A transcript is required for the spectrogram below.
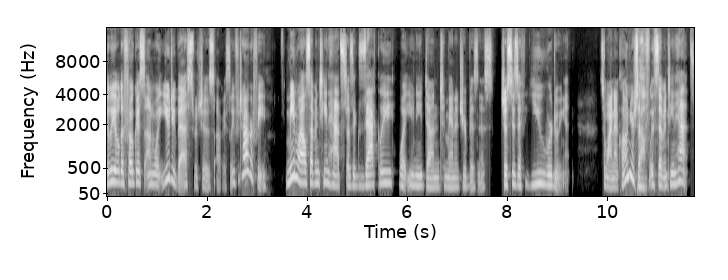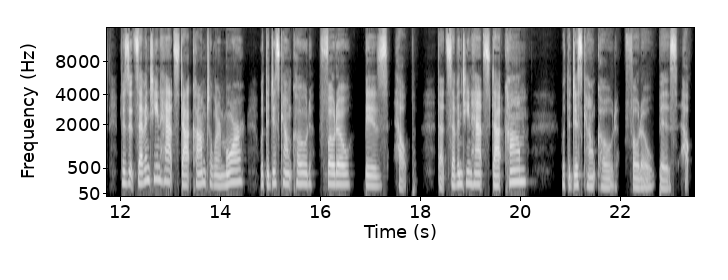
You'll be able to focus on what you do best, which is obviously photography. Meanwhile, 17 Hats does exactly what you need done to manage your business, just as if you were doing it. So why not clone yourself with 17 Hats? Visit 17hats.com to learn more with the discount code PHOTOBIZHELP. That's 17hats.com with the discount code PHOTOBIZHELP.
